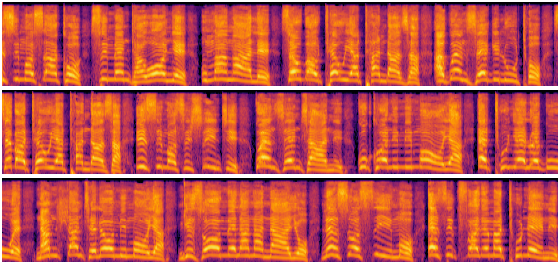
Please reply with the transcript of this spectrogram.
isimo sakho simendawonye umangale sewuba uthe uyathandaza. Akwenzeki lutho. Sebathe uyathandaza. Isimo sishintshi kwenze njani? Kukhona imimoya ethunyelwe kuwe. Namhlanje leyo mimoya ngizomelana nayo. Leso simo esikufaka emathuneni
